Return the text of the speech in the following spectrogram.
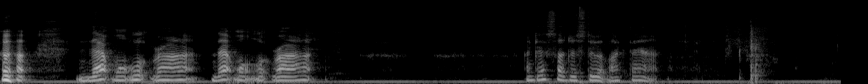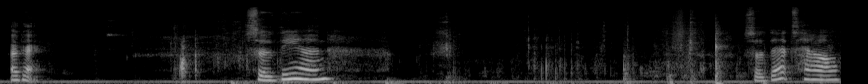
that won't look right. That won't look right. I guess I'll just do it like that. Okay. So then, so that's how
